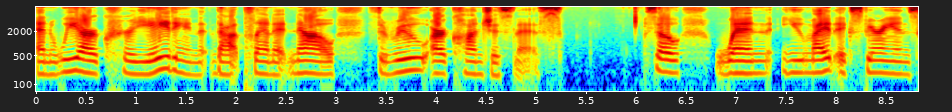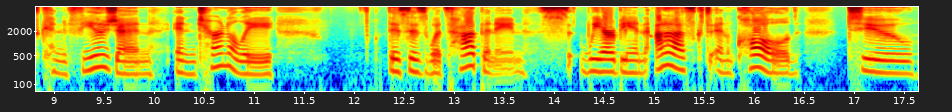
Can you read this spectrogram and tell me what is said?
and we are creating that planet now through our consciousness. So, when you might experience confusion internally, this is what's happening. We are being asked and called to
